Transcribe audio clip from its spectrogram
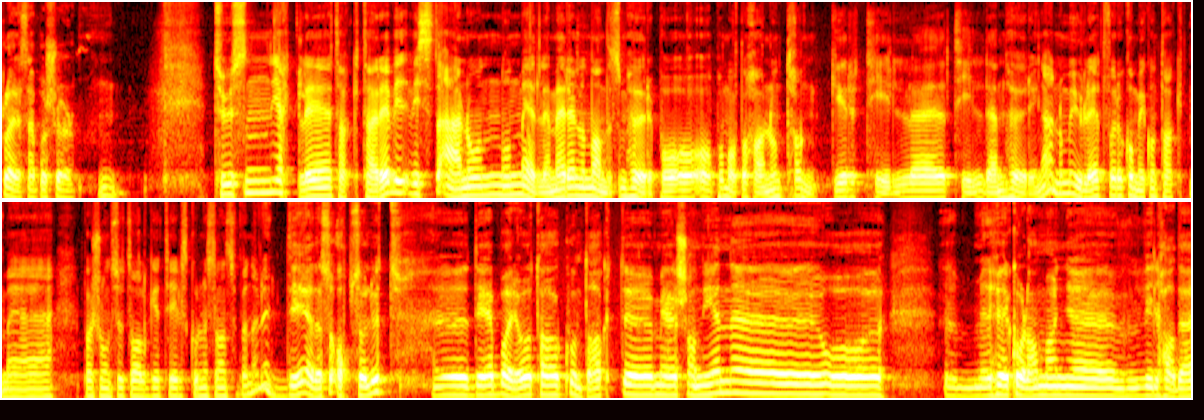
klarer seg på sjøl. Tusen hjertelig takk, Terje. Hvis det er noen, noen, medlemmer eller noen andre som hører på og, og på en måte har noen tanker til, til den høringa, noen mulighet for å komme i kontakt med pensjonsutvalget til Skolenes landsforbund, eller? Det er det så absolutt. Det er bare å ta kontakt med Janine og Eh, høre hvordan man eh, vil ha det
